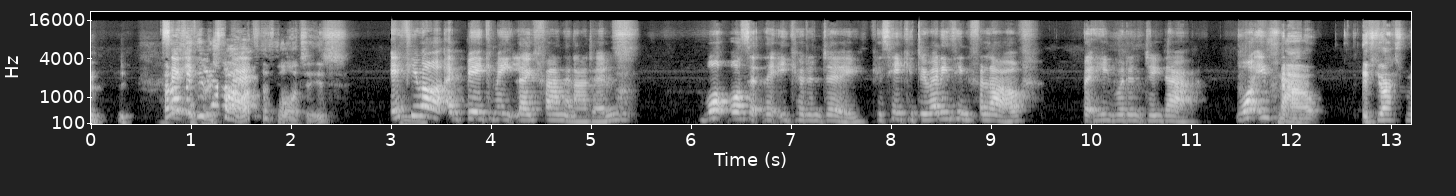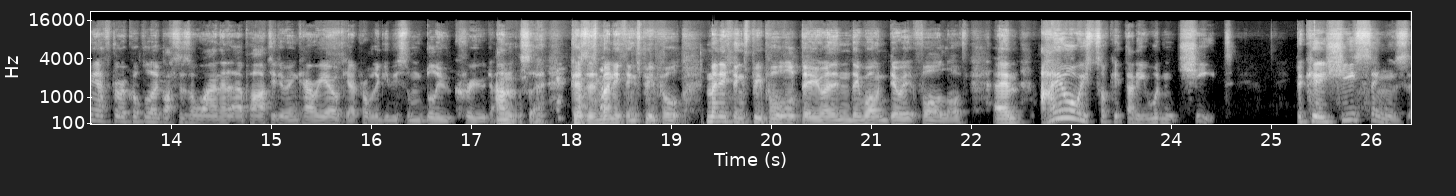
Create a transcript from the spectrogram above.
I don't think he was far off the 40s. If you are a big Meatloaf fan, then Adam, what was it that he couldn't do? Because he could do anything for love, but he wouldn't do that. What is that? Now, if you asked me after a couple of glasses of wine and at a party doing karaoke, I'd probably give you some blue crude answer because there's many things people many things people will do and they won't do it for love. Um, I always took it that he wouldn't cheat because she sings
